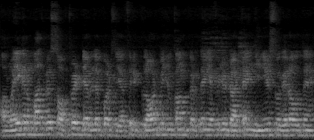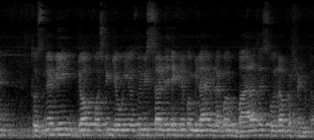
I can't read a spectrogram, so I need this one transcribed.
और वही अगर हम बात करें सॉफ्टवेयर डेवलपर्स या फिर क्लाउड में जो काम करते हैं या फिर जो डाटा इंजीनियर्स वगैरह होते हैं तो उसमें भी जॉब पोस्टिंग जो हुई है, उसमें भी सर्ज देखने को मिला है लगभग बारह से सोलह परसेंट का।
